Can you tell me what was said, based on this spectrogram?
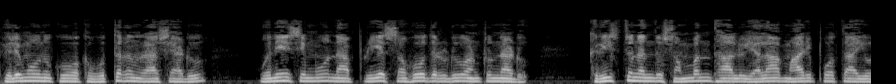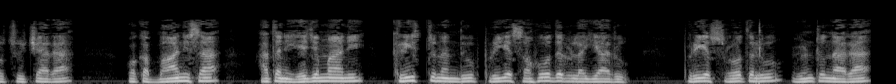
ఫిలెమోనుకు ఒక ఉత్తరం రాశాడు. వనేసిము నా ప్రియ సహోదరుడు అంటున్నాడు. క్రీస్తునందు సంబంధాలు ఎలా మారిపోతాయో చూచారా? ఒక బానిస అతని యజమాని క్రీస్తునందు ప్రియ సహోదరులయ్యారు. ప్రియ శ్రోతలు వింటున్నారా?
